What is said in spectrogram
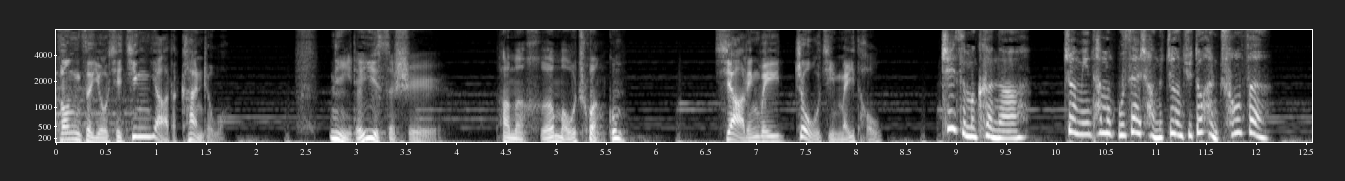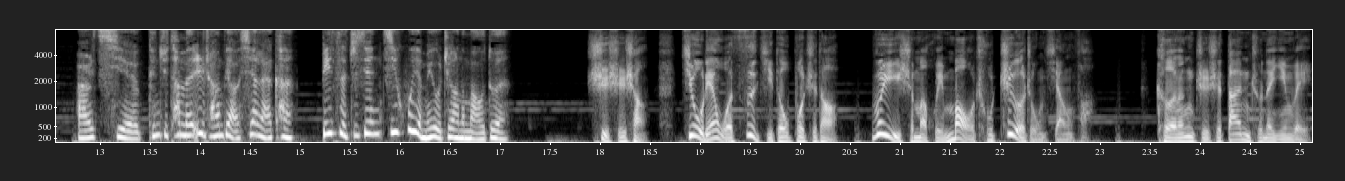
疯子有些惊讶的看着我。你的意思是，他们合谋串供？夏灵薇皱紧眉头。这怎么可能？证明他们不在场的证据都很充分，而且根据他们的日常表现来看，彼此之间几乎也没有这样的矛盾。事实上，就连我自己都不知道为什么会冒出这种想法，可能只是单纯的因为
